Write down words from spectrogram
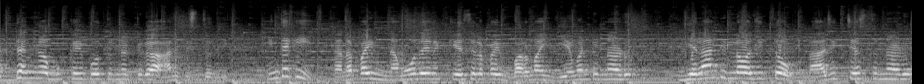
అడ్డంగా బుక్ అయిపోతున్నట్టుగా అనిపిస్తుంది. ఇంతకీ తనపై నమోదైన కేసులపై వర్మ ఏమంటున్నాడు? ఎలాంటి లాజిక్తో మ్యాజిక్ చేస్తున్నాడు?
